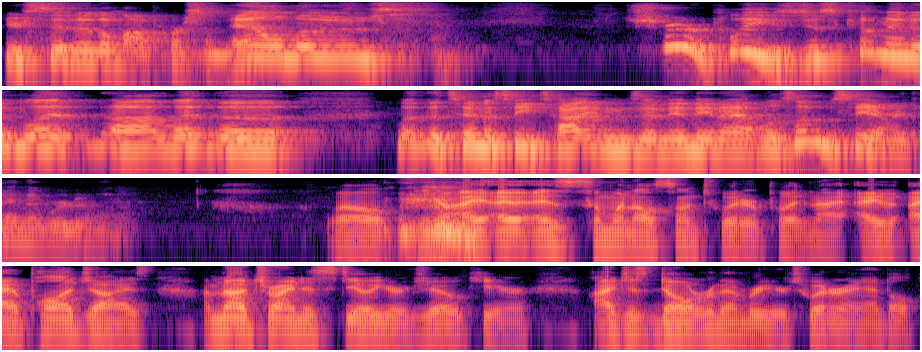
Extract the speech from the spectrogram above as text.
You're sitting in on my personnel moves. Sure, please just come in and let uh, let the let the Tennessee Titans and Indianapolis let them see everything that we're doing. Well, you know, I, I, as someone else on Twitter put, and I, I, I apologize. I'm not trying to steal your joke here. I just don't remember your Twitter handle.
